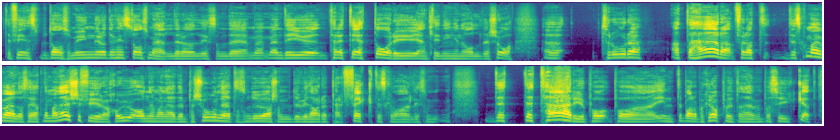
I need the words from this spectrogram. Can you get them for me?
det finns de som är yngre och det finns de som är äldre. Och liksom det, men, men det är ju 31 år är ju egentligen ingen ålder så. Tror du att det här, för att det ska man ju väl säga att när man är 24-7 och när man är den personligheten som du har som du vill ha det perfekt, det ska vara liksom, det, det tär ju på, på, inte bara på kroppen utan även på psyket.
